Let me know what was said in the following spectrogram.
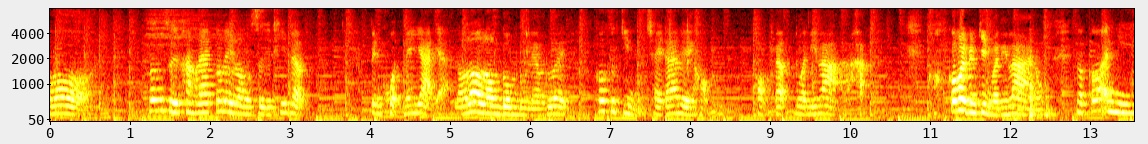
ก็เพิ่งซื้อครั้งแรกก็เลยลองซื้อที่แบบเป็นขวดไม่ใหญ่อะแล้วเราลองดมดูแล้วด้วย ก็คือกลิ่นใช้ได้เลยหอมหอมแบบวานิลลาอะค่ะ ก็มันเป็นกลิ่นวานิลลาเนาะ แล้วก็อันนี้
